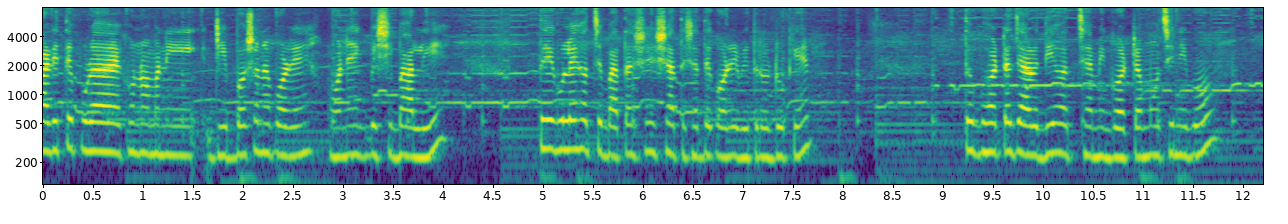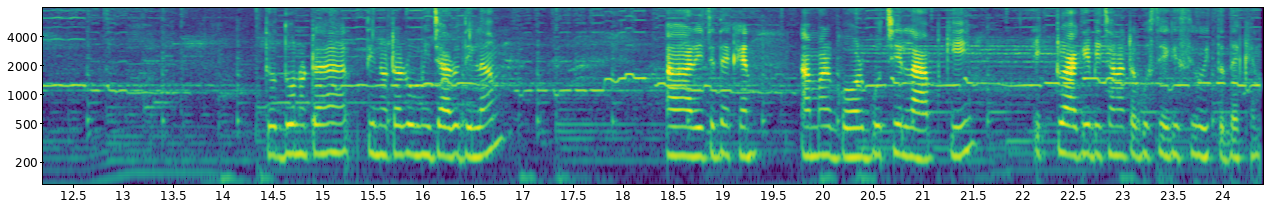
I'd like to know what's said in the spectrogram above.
বাড়িতে পুরা এখনও মানে ডিপ বসানোর পরে, অনেক বেশি বালি, তো এগুলোই হচ্ছে বাতাসের সাথে সাথে ঘরের ভিতরে ঢুকে। তো ঘরটা ঝাড়ু দিয়ে হচ্ছে আমি ঘরটা মুছে নিব। তো দুটা, তিনোটা রুমই ঝাড়ু দিলাম। আর এই যে দেখেন আমার ঘর গুছিয়ে লাভ কি? একটু আগে বিছানাটা গুছিয়ে গেছি, ওই তো দেখেন।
